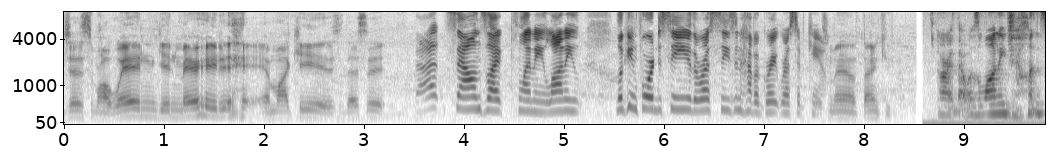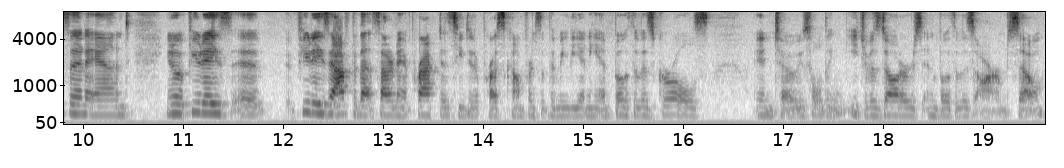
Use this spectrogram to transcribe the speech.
just my wedding, getting married, and my kids. That's it. That sounds like plenty. Lonnie, looking forward to seeing you the rest of the season. Have a great rest of camp. Yes, ma'am. Thank you. All right, that was Lonnie Johnson, and you know, a few days uh, a few days after that Saturday night practice, he did a press conference with the media, and he had both of his girls in tow. He's holding each of his daughters in both of his arms. So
